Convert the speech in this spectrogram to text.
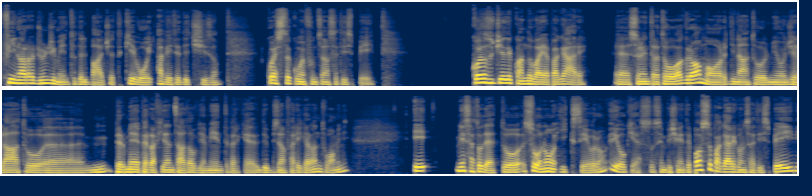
fino al raggiungimento del budget che voi avete deciso. Questo è come funziona Satispay. Cosa succede quando vai a pagare? Eh, sono entrato a Grom, ho ordinato il mio gelato eh, per me e per la fidanzata ovviamente perché bisogna fare i galantuomini. E mi è stato detto sono x euro e io ho chiesto semplicemente posso pagare con Satispay?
